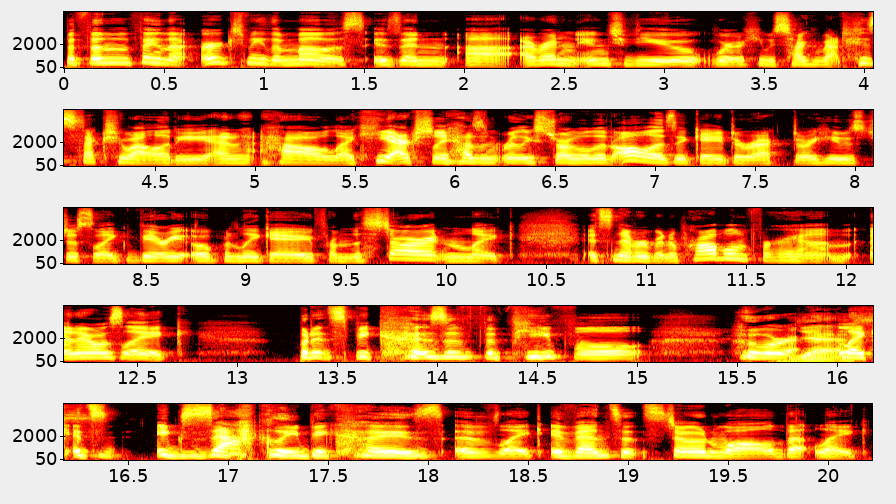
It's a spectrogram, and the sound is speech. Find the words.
but then the thing that irks me the most is in uh, i read an interview where he was talking about his sexuality and how like he actually hasn't really struggled at all as a gay director he was just like very openly gay from the start and like it's never been a problem for him and i was like but it's because of the people who are Yes. like it's exactly because of like events at stonewall that like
